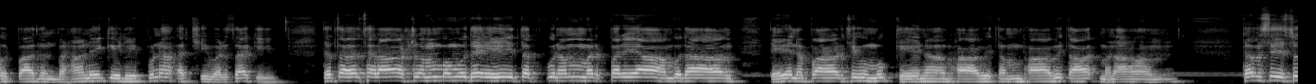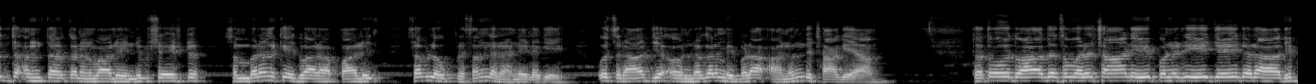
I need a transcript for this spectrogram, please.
उत्पादन बढ़ाने के लिए पुनः अच्छी वर्षा की। ततः सराष्ट्रम मुधे तत्पुरम बुधा तेन पार्थिव मुख्य न भावित भावितात्मना तब से शुद्ध अंतकरण वाले निवश्रेष्ठ संवरण के द्वारा पालित सब लोग प्रसन्न रहने लगे। उस राज्य और नगर में बड़ा आनंद छा गया। ततो द्वादश वर्षाणी पुनरीजैराधिप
